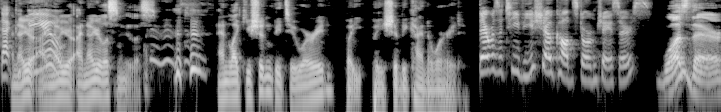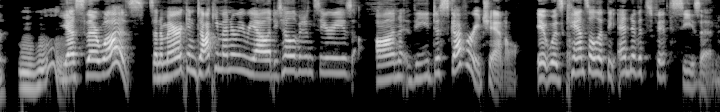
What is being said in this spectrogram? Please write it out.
That I know could you're be I know you're I know you're listening to this. and like you shouldn't be too worried, but but you should be kind of worried. There was a TV show called Storm Chasers. Was there? hmm Yes, there was. It's an American documentary reality television series on the Discovery Channel. It was canceled at the end of its fifth season,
